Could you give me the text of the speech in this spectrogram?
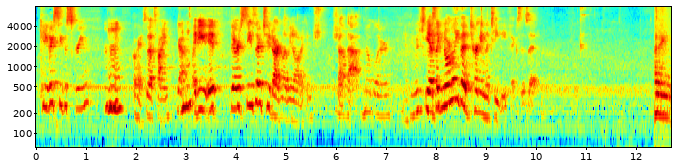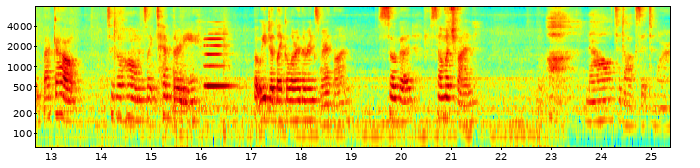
Can you guys see the screen? Mm-hmm. Okay, so that's fine. Yeah, it's If you if there's these are too dark, let me know and I can sh- shut no, that. No glare. I think we just Yeah, it's like normally the turning the TV fixes it. heading back out to go home. It's like 10:30. But we did like a Lord of the Rings marathon. So good. So much fun. now to dog sit tomorrow.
